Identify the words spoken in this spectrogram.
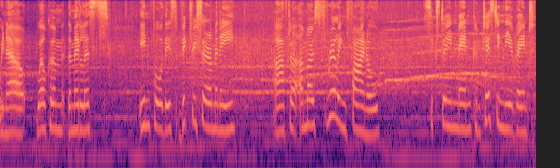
We now welcome the medalists in for this victory ceremony after a most thrilling final. 16 men contesting the event,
